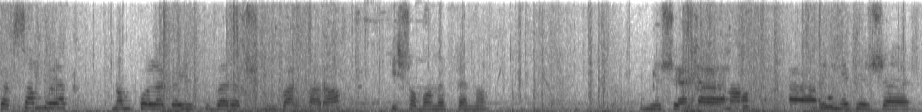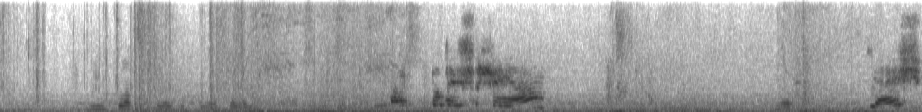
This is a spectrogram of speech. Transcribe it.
Tak samo jak mam kolegę youtubera, czyli Bartara i Shoban Fena. Ja mam. A, Ty nie wiesz, że wypływa. Tam tutaj skrzynia. Nie. Gdzieś.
